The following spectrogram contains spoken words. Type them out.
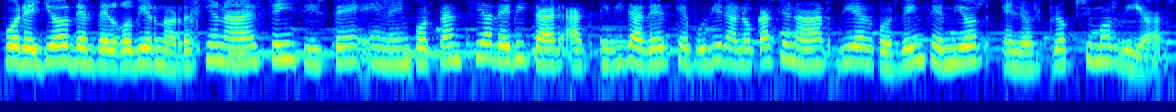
Por ello, desde el Gobierno regional se insiste en la importancia de evitar actividades que pudieran ocasionar riesgos de incendios en los próximos días.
